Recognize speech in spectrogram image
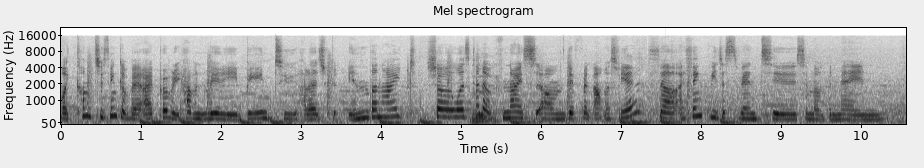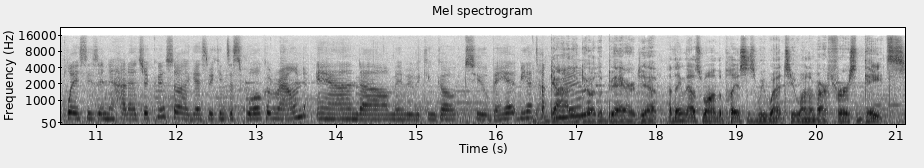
Like, come to think of it, I probably haven't really been to Harajuku in the night, so it was kind of nice, um, different atmosphere. So I think we just went to some of the main places in Harajuku, so I guess we can just walk around and uh, maybe we can go to beer Tap Gotta go to Baird, yeah. I think that's one of the places we went to, one of our first dates.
